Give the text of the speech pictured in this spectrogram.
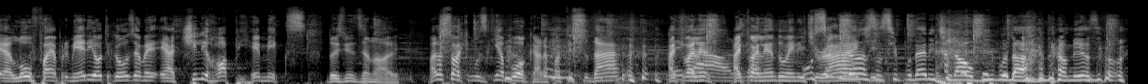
é Lo-Fi a primeira e outra que eu uso é a Chili Hop Remix 2019. Olha só que musiquinha boa, cara, pra tu estudar. Aí, tu, vai lendo, aí tu vai lendo o N.T. segurança, Wright. se puderem tirar o bibo da, da mesa hoje.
